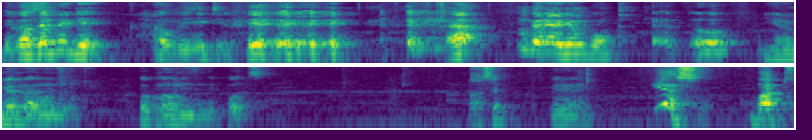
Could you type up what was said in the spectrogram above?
Because every day I will be eating. eh? I'm gonna eat nkwụ. Oh, you remember my own? oh. Hope my own is in the pot. Awesome. Yeah. Yes, but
